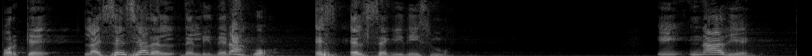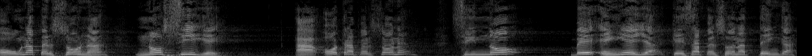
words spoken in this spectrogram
porque la esencia del, liderazgo es el seguidismo. Y nadie o una persona no sigue a otra persona si no ve en ella que esa persona tenga,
